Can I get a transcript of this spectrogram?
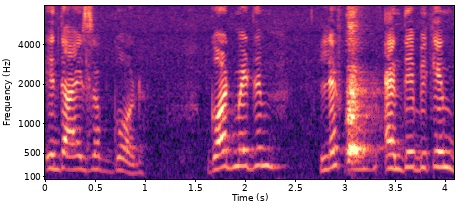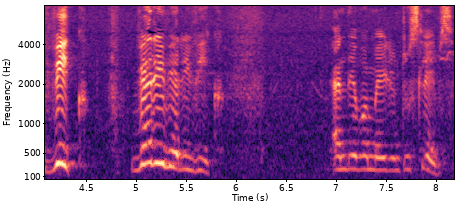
in the eyes of God. God made them left and they became weak, very, very weak and they were made into slaves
